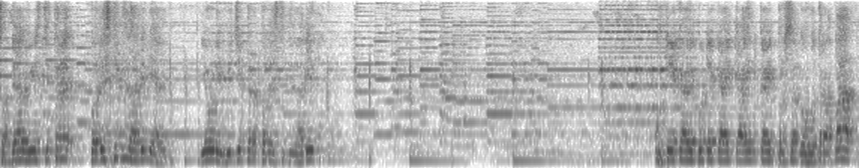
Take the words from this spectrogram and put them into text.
सध्या विचित्र परिस्थिती झालेली आहे एवढी विचित्र परिस्थिती झाली. कुठे काय कुठे काय काही काही प्रसंग होत राहतात.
